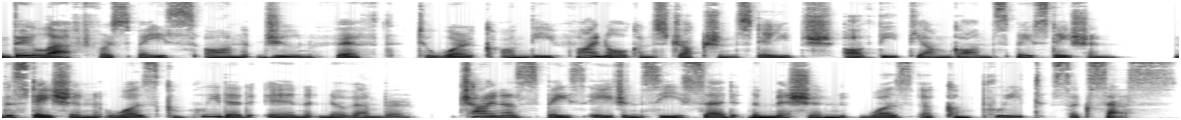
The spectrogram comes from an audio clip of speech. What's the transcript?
They left for space on June 5th to work on the final construction stage of the Tiangong space station. The station was completed in November. China's space agency said the mission was a complete success.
